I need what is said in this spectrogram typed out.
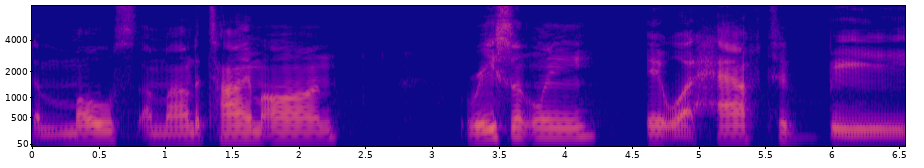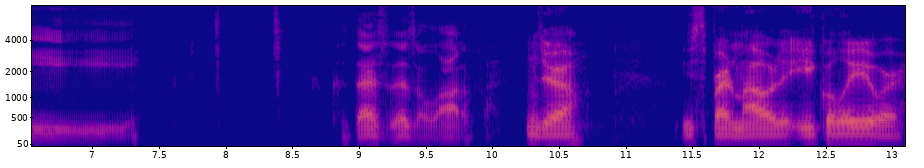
the most amount of time on recently, it would have to be because there's there's a lot of them. yeah, you spread them out equally, or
